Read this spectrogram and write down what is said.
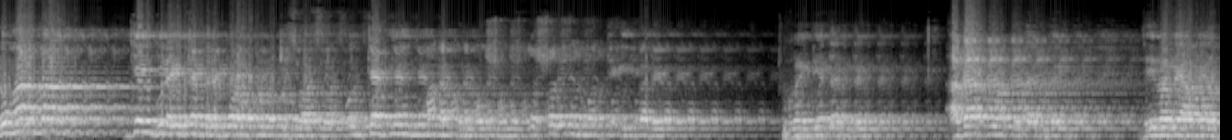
লোহার বাদ যেগুলো টাইপের বড় কোনো কিছু আছে মানা সমস্ত শরীরের মধ্যে ঠুকাই দিয়ে থাকবে আঘাত করতে থাকবে যেভাবে আমাদের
